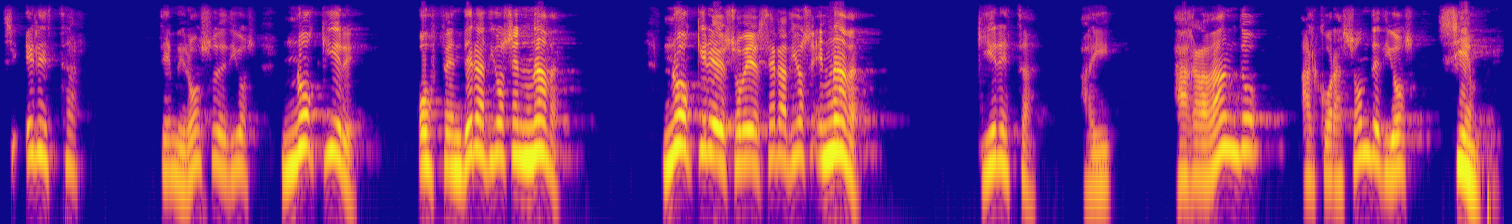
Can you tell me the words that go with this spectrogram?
Si él está temeroso de Dios, no quiere ofender a Dios en nada, no quiere desobedecer a Dios en nada, quiere estar ahí agradando al corazón de Dios siempre.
